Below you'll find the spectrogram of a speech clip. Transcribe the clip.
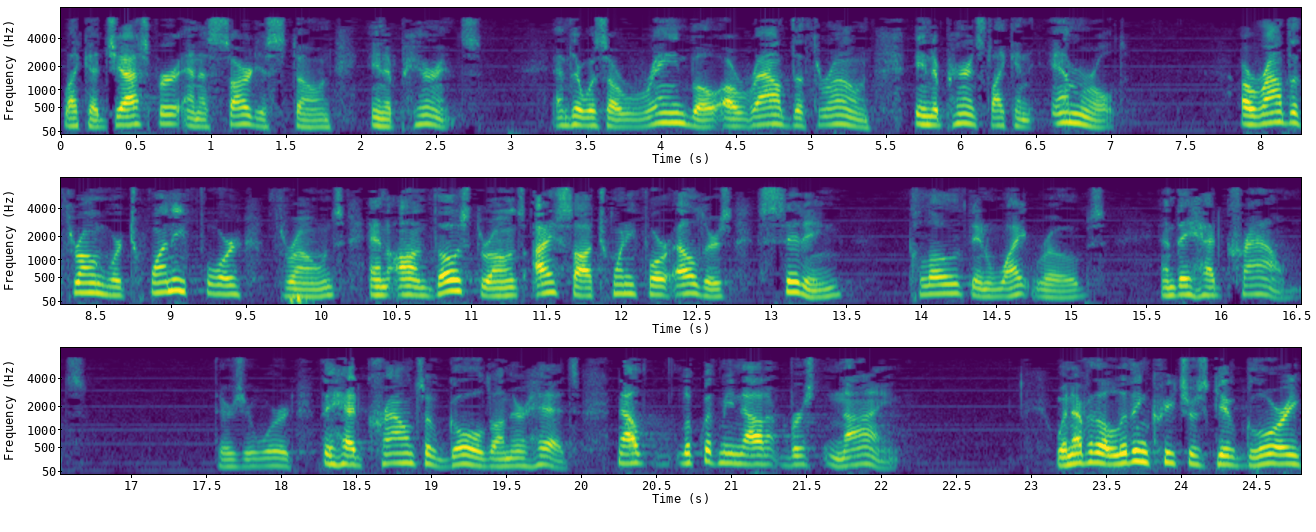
like a jasper and a sardius stone in appearance. And there was a rainbow around the throne, in appearance like an emerald. Around the throne were 24 thrones, and on those thrones I saw 24 elders sitting, clothed in white robes, and they had crowns. There's your word. They had crowns of gold on their heads. Now, look with me now at verse 9. Whenever the living creatures give glory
